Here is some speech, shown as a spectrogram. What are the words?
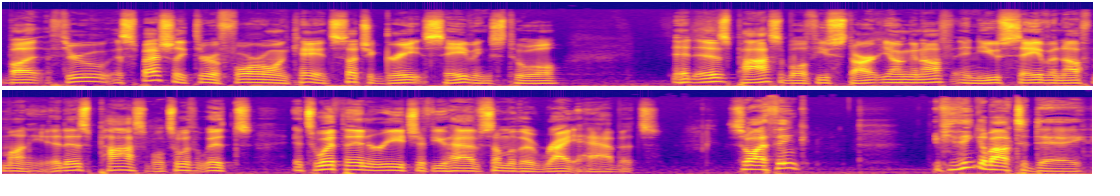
but through, especially through a 401k, it's such a great savings tool. It is possible if you start young enough and you save enough money. It is possible. It's with it's it's within reach if you have some of the right habits. So I think if you think about today,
